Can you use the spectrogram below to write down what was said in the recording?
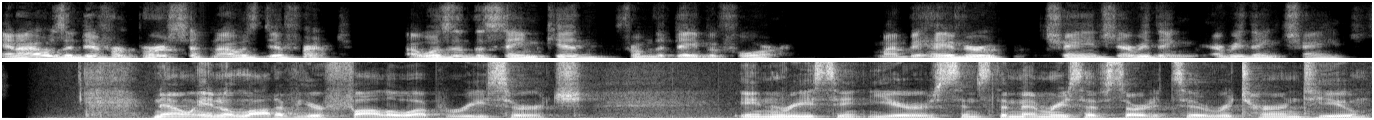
and I was a different person. I was different. I wasn't the same kid from the day before. My behavior changed. Everything everything changed. Now, in a lot of your follow-up research in recent years, since the memories have started to return to you,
